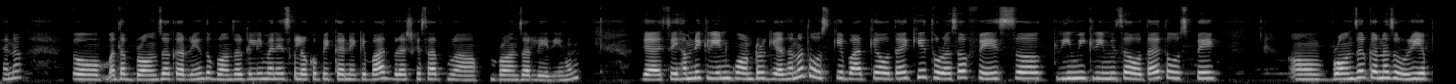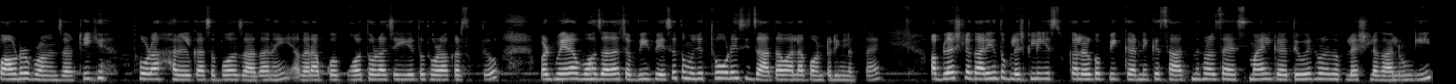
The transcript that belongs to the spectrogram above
है ना? तो मतलब ब्राउन्ज़र कर रही हूँ तो ब्राउन्ज़र के लिए मैंने इस कलर को पिक करने के बाद ब्रश के साथ ब्राउन्ज़र ले रही हूँ। जैसे हमने क्रीम काउंटर किया था ना तो उसके बाद क्या होता है कि थोड़ा सा फेस क्रीमी क्रीमी सा होता है तो उस पर ब्राउज़र करना ज़रूरी है पाउडर ब्राउन्ज़र ठीक है? थोड़ा हल्का सा, बहुत ज़्यादा नहीं। अगर आपको बहुत थोड़ा चाहिए तो थोड़ा कर सकते हो बट मेरा बहुत ज़्यादा चब्बी फेस है तो मुझे थोड़ी सी ज़्यादा वाला कॉन्टरिंग लगता है। अब ब्लश लगा रही हूँ तो ब्लश के लिए इस कलर को पिक करने के साथ में थोड़ा सा स्माइल करते हुए थोड़ा सा ब्लश लगा लूँगी।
